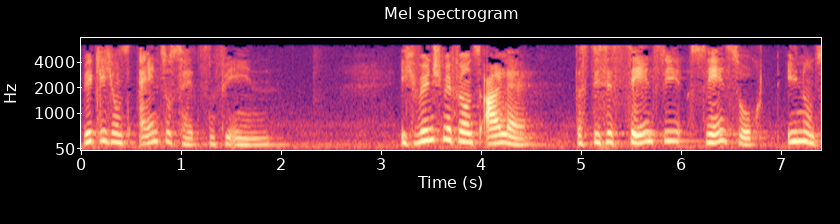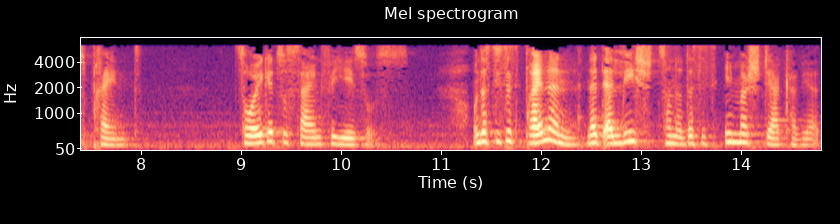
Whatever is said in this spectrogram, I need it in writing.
wirklich uns einzusetzen für ihn. Ich wünsche mir für uns alle, dass diese Sehnsucht in uns brennt, Zeuge zu sein für Jesus. Und dass dieses Brennen nicht erlischt, sondern dass es immer stärker wird.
